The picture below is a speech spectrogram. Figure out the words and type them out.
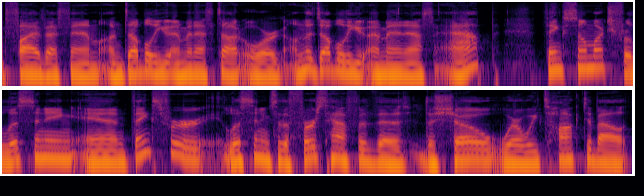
FM on WMNF.org on the WMNF app. Thanks so much for listening. And thanks for listening to the first half of the, the show where we talked about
